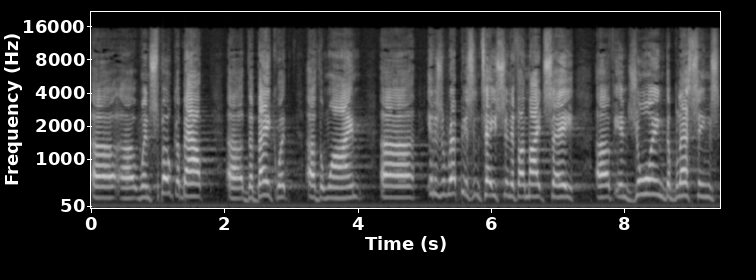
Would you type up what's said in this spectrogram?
uh, when spoke about the banquet of the wine, it is a representation, if I might say, of enjoying the blessings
